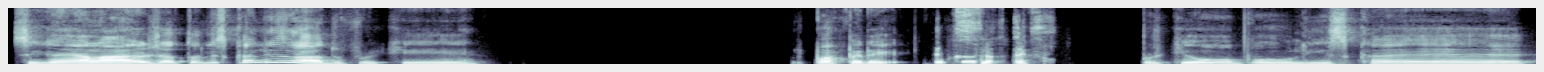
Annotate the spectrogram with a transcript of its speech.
Se ganhar lá, eu já tô liscalizado, porque. Pô, peraí. Porque o, pô, o Lisca é.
